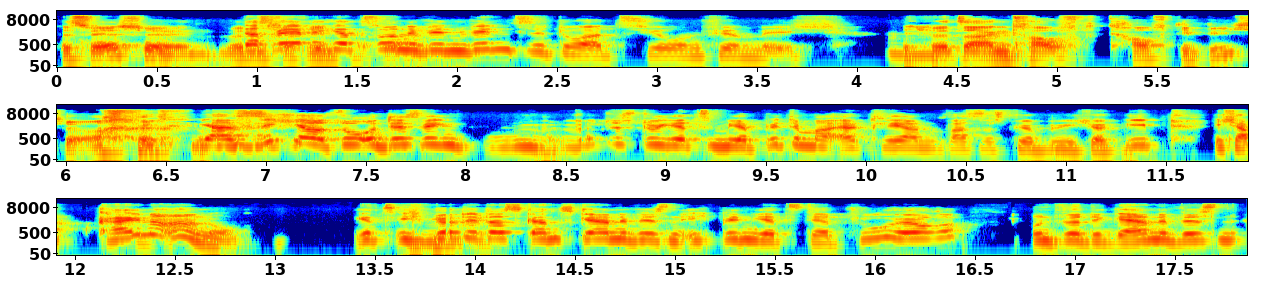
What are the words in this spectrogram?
Das wäre schön. Würde das wäre jetzt so eine Win-Win-Situation für mich. Ich würde sagen, kauft, kauft die Bücher. Ja, sicher so. Und deswegen würdest du jetzt mir bitte mal erklären, was es für Bücher gibt. Ich habe keine Ahnung. Jetzt, ich mhm. würde das ganz gerne wissen. Ich bin jetzt der Zuhörer und würde gerne wissen,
